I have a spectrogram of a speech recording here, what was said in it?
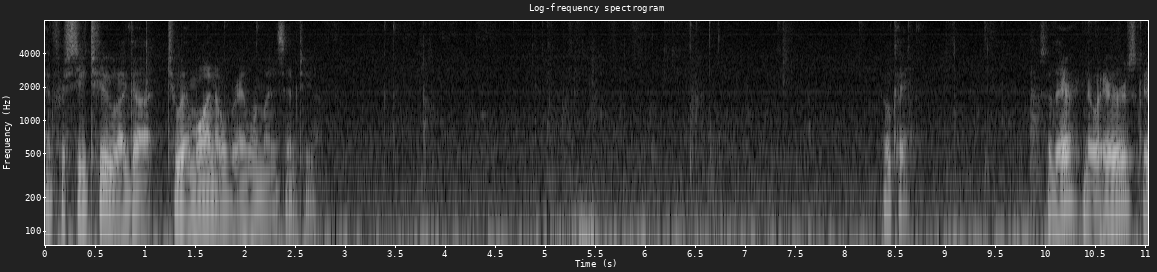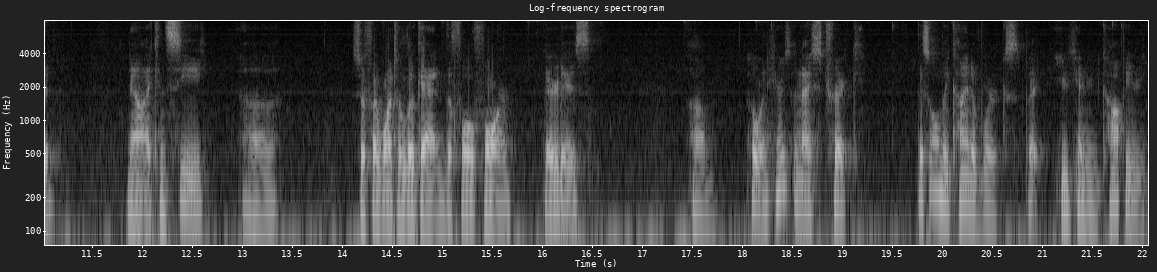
And for C2, I got 2M1 over M1 minus M2. Okay. So there, no errors, good. Now I can see, uh, so if I want to look at the full form, there it is. Um, oh, and here's a nice trick. This only kind of works, but you can copy,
